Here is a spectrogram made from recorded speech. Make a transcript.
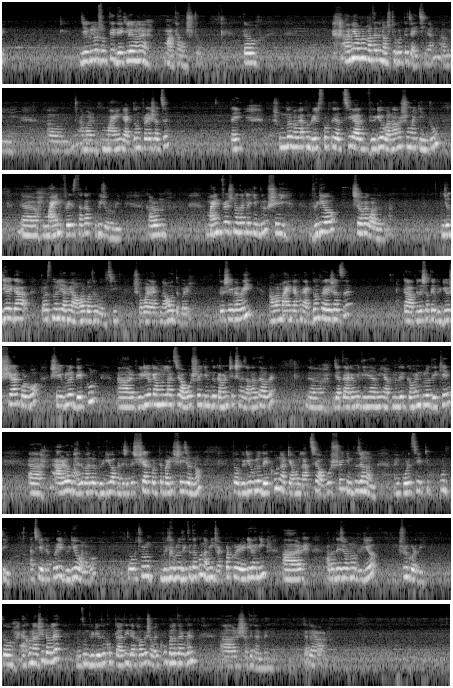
যেগুলো সত্যি দেখলে মানে মাথা নষ্ট। তো আমি আমার মাথাটা নষ্ট করতে চাইছি না। আমি আমার মাইন্ড একদম ফ্রেশ আছে। তাই সুন্দরভাবে এখন রিলস করতে যাচ্ছি আর ভিডিও বানানোর সময় কিন্তু মাইন্ড ফ্রেশ থাকা খুবই জরুরি। কারণ মাইন্ড ফ্রেশ না থাকলে কিন্তু সেই ভিডিও সেভাবে করা যাবে না। যদিও এটা পার্সোনালি আমি আমার কথা বলছি, সবার এক নাও হতে পারে। তো সেইভাবেই আমার মাইন্ড এখন একদম ফ্রেশ আছে। তা আপনাদের সাথে ভিডিও শেয়ার করব সেইগুলো দেখুন। আর ভিডিও কেমন লাগছে অবশ্যই কিন্তু কমেন্ট সেকশনে জানাতে হবে। যাতে আগামী দিনে আমি আপনাদের কমেন্টগুলো দেখে আরও ভালো ভালো ভিডিও আপনাদের সাথে শেয়ার করতে পারি সেই জন্য। তো ভিডিওগুলো দেখুন আর কেমন লাগছে অবশ্যই কিন্তু জানান। আমি পড়েছি একটি কুর্তি। আজকে এটা পরেই ভিডিও বানাবো। তো চলুন ভিডিওগুলো দেখতে থাকুন, আমি ঝটপট করে রেডি হয়নি আর আপনাদের জন্য ভিডিও শুরু করে দিই। তো এখন আসি তাহলে, নতুন ভিডিওতে খুব তাড়াতাড়ি দেখা হবে, সবাই খুব ভালো থাকবেন আর সাথে থাকবেন। টাটা!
